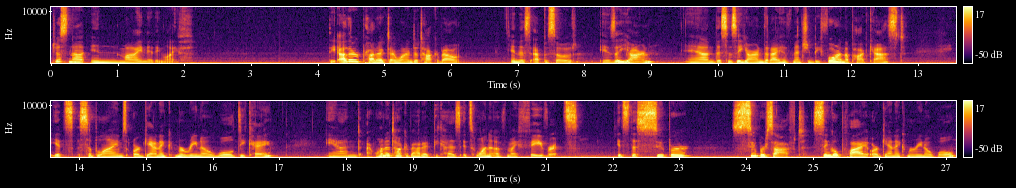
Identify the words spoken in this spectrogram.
just not in my knitting life. The other product I wanted to talk about in this episode is a yarn, and this is a yarn that I have mentioned before on the podcast. It's Sublime's Organic Merino Wool DK, and I want to talk about it because it's one of my favorites. It's the super, super soft single ply organic merino wool,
